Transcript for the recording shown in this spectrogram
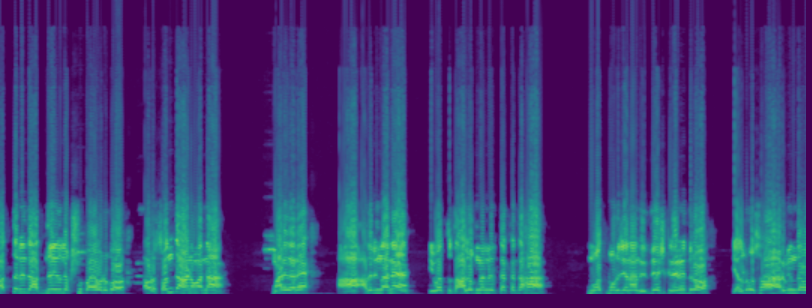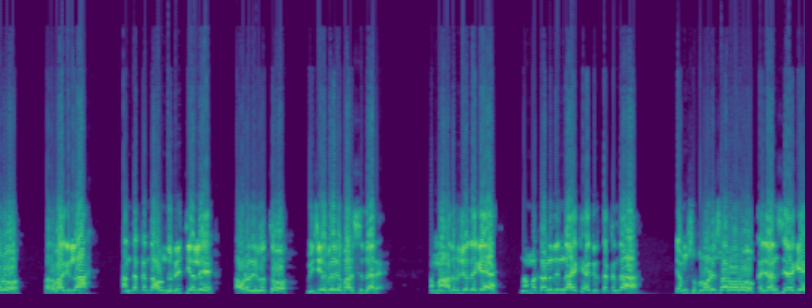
ಹತ್ತರಿಂದ ಹದಿನೈದು ಲಕ್ಷ ರೂಪಾಯಿವರೆಗೂ ಅವರು ಸ್ವಂತ ಹಣವನ್ನ ಮಾಡಿದ್ದಾರೆ. ಆ, ಅದರಿಂದಾನೇ ಇವತ್ತು ತಾಲೂಕಿನಲ್ಲಿ ಇರ್ತಕ್ಕಂತಹ ಜನ ನಿರ್ದೇಶಕರು ಏನಿದ್ರು ಎಲ್ಲರೂ ಸಹ ಅರವಿಂದ್ ಅವರು ಪರವಾಗಿಲ್ಲ ಅಂತಕ್ಕಂತಹ ಒಂದು ರೀತಿಯಲ್ಲಿ ಅವರನ್ನು ಇವತ್ತು ವಿಜಯ ಬೇರೆ ಬಾರಿಸಿದ್ದಾರೆ. ನಮ್ಮ ಅದ್ರ ಜೊತೆಗೆ ನಮ್ಮ ತಂಡದಿಂದ ಆಯ್ಕೆಯಾಗಿರ್ತಕ್ಕಂಥ ಎಂ ಸುಬ್ರಹ್ಮಣ್ಯ ಸರ್ ಅವರು ಖಜಾನ್ಸಿಯಾಗಿ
